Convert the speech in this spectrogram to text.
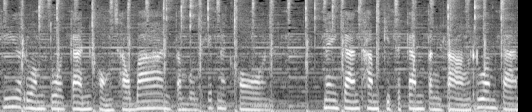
ที่รวมตัวกันของชาวบ้านตำบลเทพนคร ในการทำกิจกรรมต่างๆ ร่วมกัน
